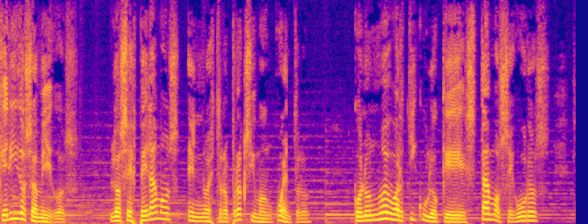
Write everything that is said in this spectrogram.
Queridos amigos, los esperamos en nuestro próximo encuentro con un nuevo artículo que estamos seguros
